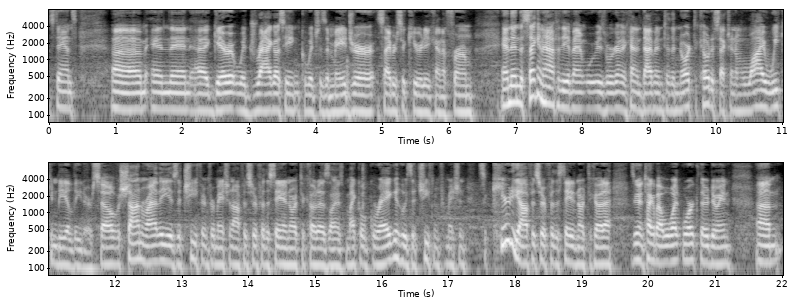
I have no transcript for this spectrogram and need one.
stance. Um, and then uh, Garrett with Dragos Inc., which is a major cybersecurity kind of firm. And then the second half of the event is we're going to kind of dive into the North Dakota section and why we can be a leader. So Shawn Riley is the Chief Information Officer for the state of North Dakota, as long as Michael Gregg, who is the Chief Information Security Officer for the state of North Dakota, is going to talk about what work they're doing. Um,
